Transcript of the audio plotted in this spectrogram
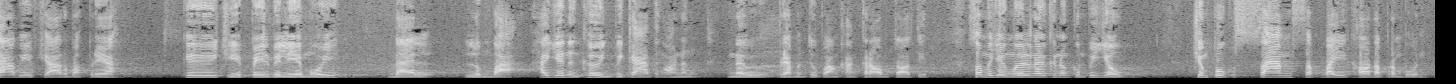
ការវាផ្ចារបស់ព្រះ គឺជាពេលវេលាមួយដែលលំបាកហើយយើងនឹងឃើញពីការទាំងអស់ហ្នឹងនៅព្រះបន្ទូលព្រះអង្គខាងក្រោមតទៀតសូមឲ្យយើងមើលនៅក្នុងគម្ពីរយោបជំពូក33ខ19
